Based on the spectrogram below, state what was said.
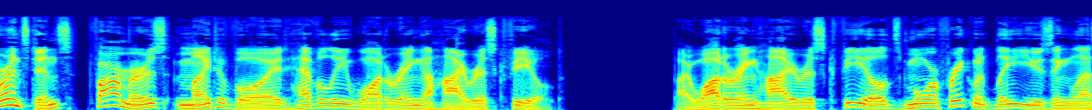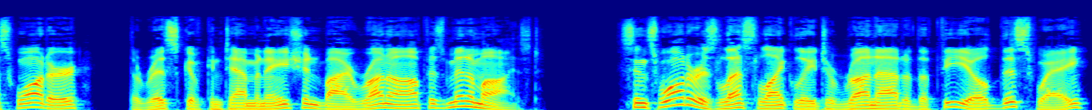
For instance, farmers might avoid heavily watering a high risk field. By watering high risk fields more frequently using less water, the risk of contamination by runoff is minimized. Since water is less likely to run out of the field this way,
